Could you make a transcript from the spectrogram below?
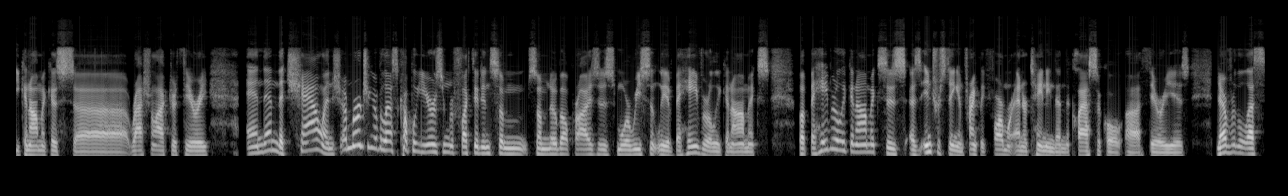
economicus uh, rational actor theory, and then the challenge emerging over the last couple of years and reflected in some some Nobel prizes more recently of behavioral economics. But behavioral economics is as interesting and frankly far more entertaining than the classical uh, theory is. Nevertheless,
